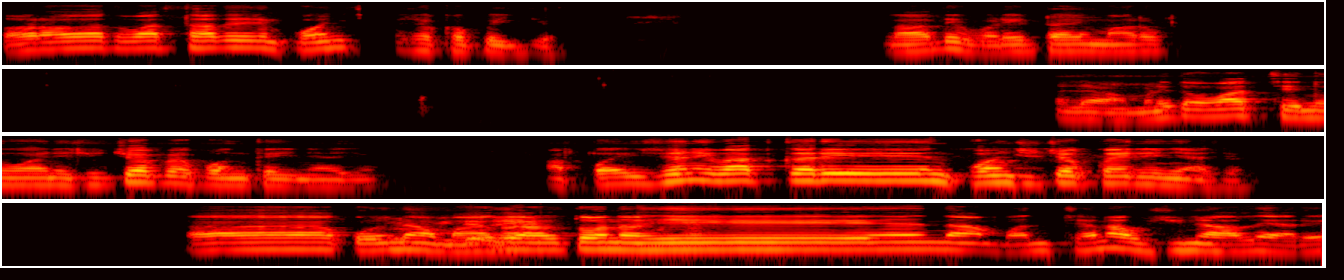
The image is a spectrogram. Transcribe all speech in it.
તરત વાત થતી ફોન છે કપાઈ ગયો. લાદી વળી ટાઈમ મારો. એટલે હમણાં તો વાત છે નું એને સ્વિચ ઓફ ફોન કરી આવ્યો. આ પૈસાની વાત કરીને ફોન સ્વિચ ઓફ કરી આવ્યો. આ કોઈના માગે હાલતો નહીં ના મન છે ને ઉછીને હાલે અરે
